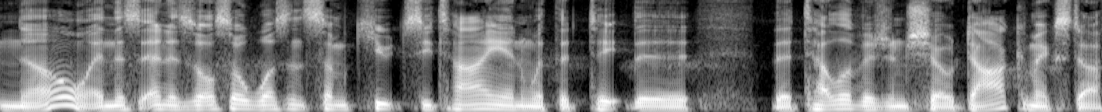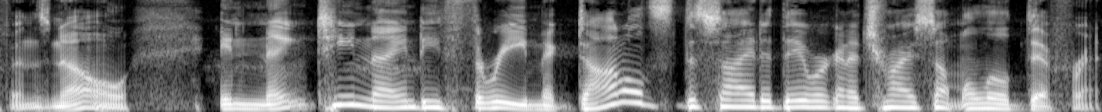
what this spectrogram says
No, and this and it also wasn't some cutesy tie-in with the t- the the television show Doc McStuffins. No, in 1993, McDonald's decided they were going to try something a little different.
